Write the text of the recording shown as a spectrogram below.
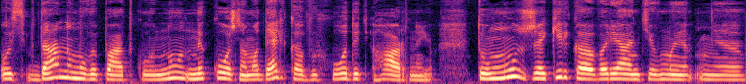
ось в даному випадку ну, не кожна моделька виходить гарною. Тому вже кілька варіантів ми е,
